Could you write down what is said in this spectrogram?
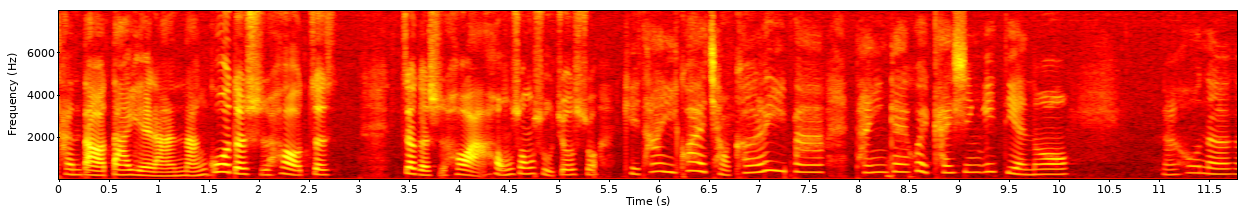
看到大野狼难过的时候，这。这个时候啊，红松鼠就说：“给他一块巧克力吧，他应该会开心一点哦。”然后呢，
